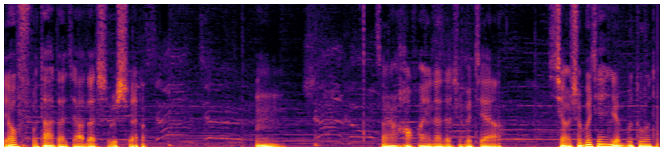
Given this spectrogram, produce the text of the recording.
妖福大大家的是不是？嗯，早上好，欢迎来到直播间啊，小直播间人不多的。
